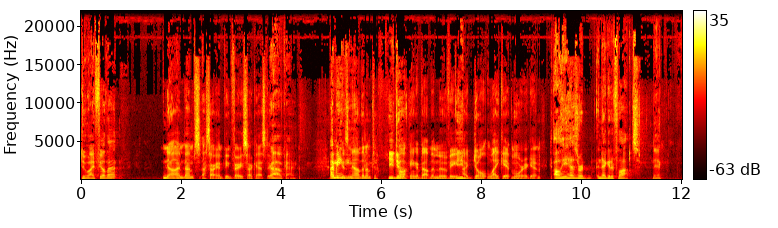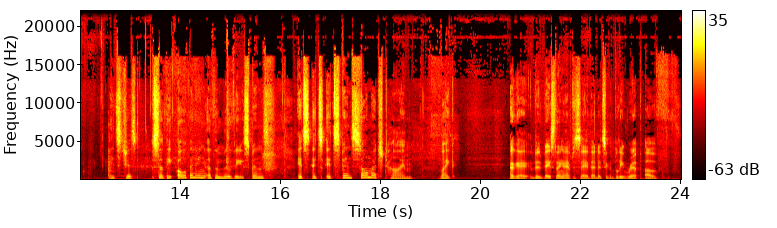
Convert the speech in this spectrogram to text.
do I feel that? No, I'm I'm sorry. I'm being very sarcastic Oh, okay. I mean, because now that I'm t- you do- talking about the movie, you- I don't like it more again. all he has are negative thoughts, Nick. It's just so the opening of the movie spends it's it's it spends so much time like okay, the base thing I have to say that it's a complete rip of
